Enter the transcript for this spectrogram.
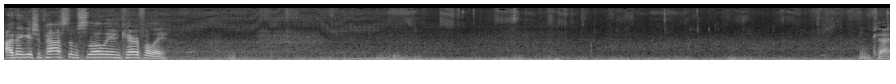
I think you should pass them slowly and carefully. Okay.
